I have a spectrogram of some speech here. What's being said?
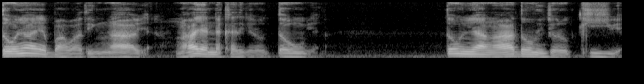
3ညရဲ့ပါပါသည်9ဗျ9ရဲ့နှစ်ခက်တကယ်တော့3ဗျ3ည5 3ဒီကျတော့ကီးဗျ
